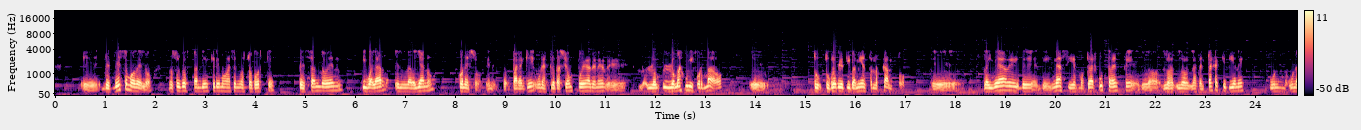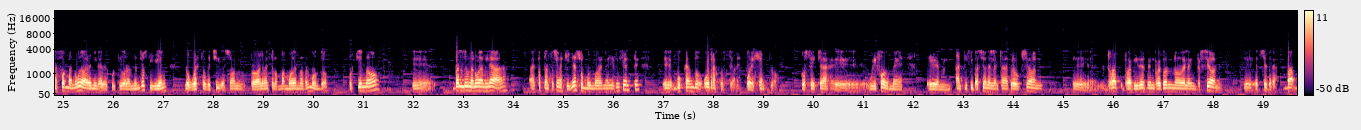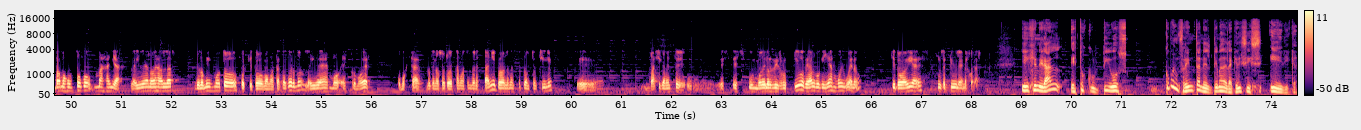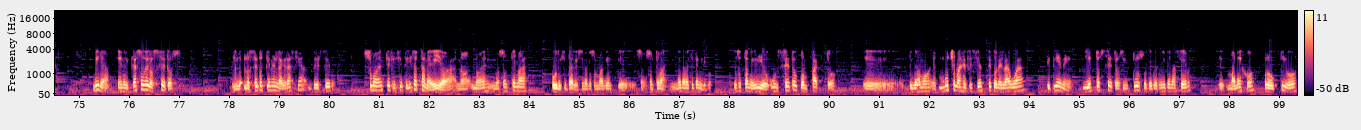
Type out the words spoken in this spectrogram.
eh, desde ese modelo, nosotros también queremos hacer nuestro aporte pensando en igualar el avellano con eso, para que una explotación pueda tener eh, lo, más uniformado eh, tu, propio equipamiento en los campos. la idea de, de, es mostrar justamente las ventajas que tiene una forma nueva de mirar el cultivo del almendro, si bien los huertos de Chile son probablemente los más modernos del mundo, ¿por qué no eh, darle una nueva mirada a estas plantaciones que ya son muy modernas y eficientes, eh, buscando otras cuestiones? Por ejemplo, cosechas eh, uniformes, anticipación en la entrada de producción, rapidez del retorno de la inversión, etcétera. vamos un poco más allá. La idea no es hablar de lo mismo todos, porque todos vamos a estar de acuerdo. La idea es, es promover o mostrar lo que nosotros estamos haciendo en España y probablemente pronto en Chile, eh, básicamente es, un modelo disruptivo de algo que ya es muy bueno, que todavía es susceptible de mejorar. Y en general, estos cultivos, ¿cómo enfrentan el tema de la crisis hídrica? Mira, en el caso de los setos, los setos tienen la gracia de ser sumamente eficientes, y eso está medido, ¿ah? no, no, es, no son temas publicitarios, sino que son más bien eh, son, temas netamente técnicos. Eso está medido. Un seto compacto, eh, digamos, es mucho más eficiente con el agua que tiene. Y estos setos incluso te permiten hacer eh, manejos productivos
